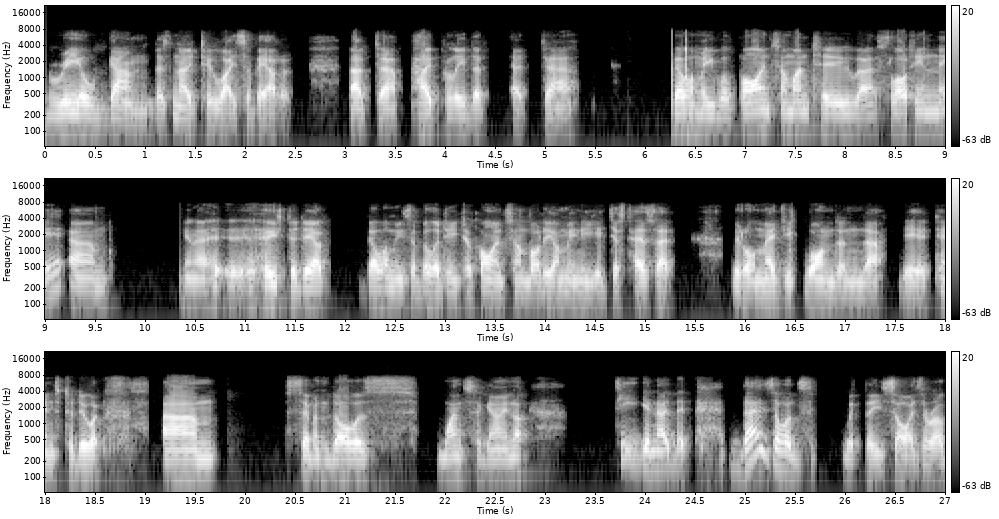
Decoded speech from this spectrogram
real gun. There's no two ways about it. But uh, hopefully that, that uh, Bellamy will find someone to uh, slot in there. Um, you know, who's to doubt Bellamy's ability to find somebody? I mean, he just has that little magic wand and, uh, yeah, tends to do it. Um, Seven dollars once again. Look, gee, you know that those odds with these sides are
